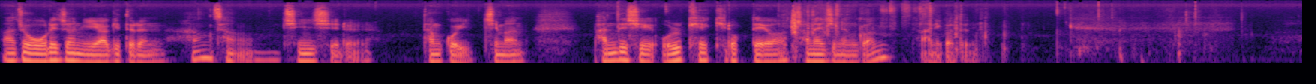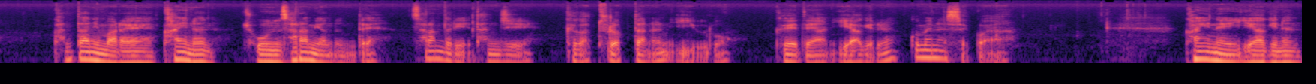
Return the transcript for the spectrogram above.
아주 오래전 이야기들은 항상 진실을 담고 있지만 반드시 옳게 기록되어 전해지는 건 아니거든. 간단히 말해 카인은 좋은 사람이었는데 사람들이 단지 그가 두렵다는 이유로 그에 대한 이야기를 꾸며냈을 거야. 카인의 이야기는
